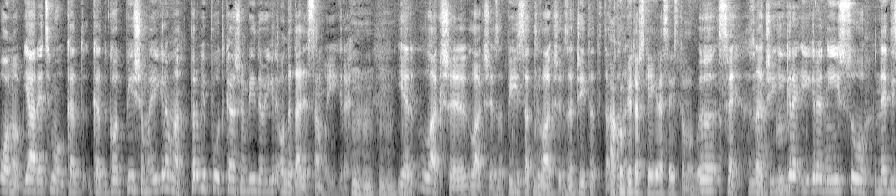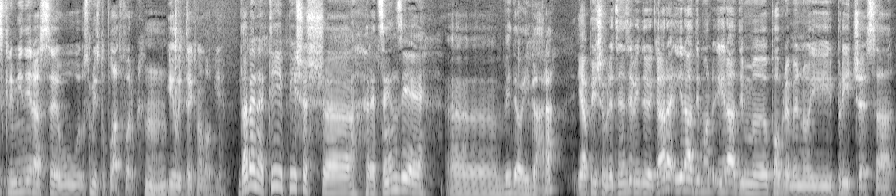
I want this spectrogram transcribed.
ono, ja recimo kad, kad god pišemo o igrama, prvi put kažem video igre, onda dalje samo igre. Mhm, Jer lakše, lakše je zapisati, lakše je začitati. Tako a da. kompjuterske igre se isto mogu. E, sve. Znači, igre, igre nisu, ne diskriminira se u smislu platforme Mhm. ili tehnologije. Dabene, ti pišeš uh, recenzije video igara. Ja pišem recenzije video igara i radim, i radim e, povremeno i priče sa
